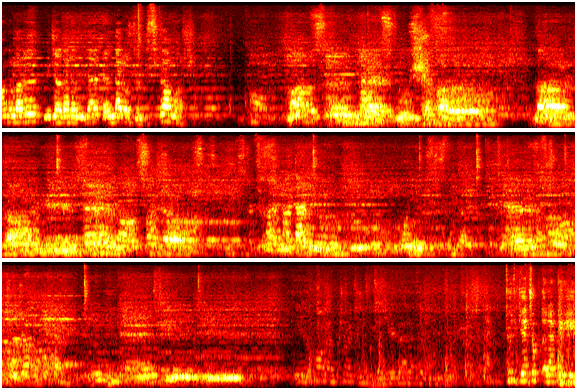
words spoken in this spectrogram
Anıları mücadelemize önder olsun. İstiklal Marşı. Masumlar bu şefalarda güzel alsacağız. Sönmeden ruhumuz temiz Türkiye çok önemli bir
